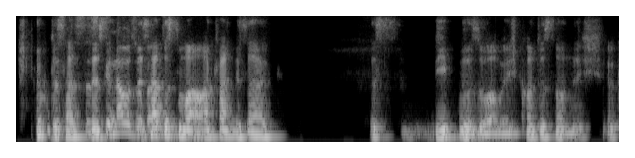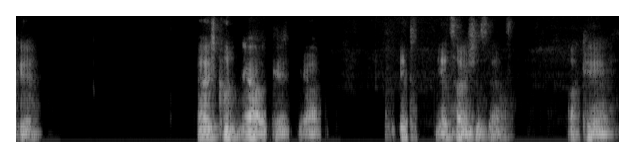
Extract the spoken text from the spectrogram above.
Stimmt, das, Das- das das, genau das hattest du mal am Anfang gesagt. Das blieb nur so, aber ich konnte es noch nicht. Okay. Ja, ich konnte, ja, okay, ja. Jetzt, jetzt habe ich es erst. Okay.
